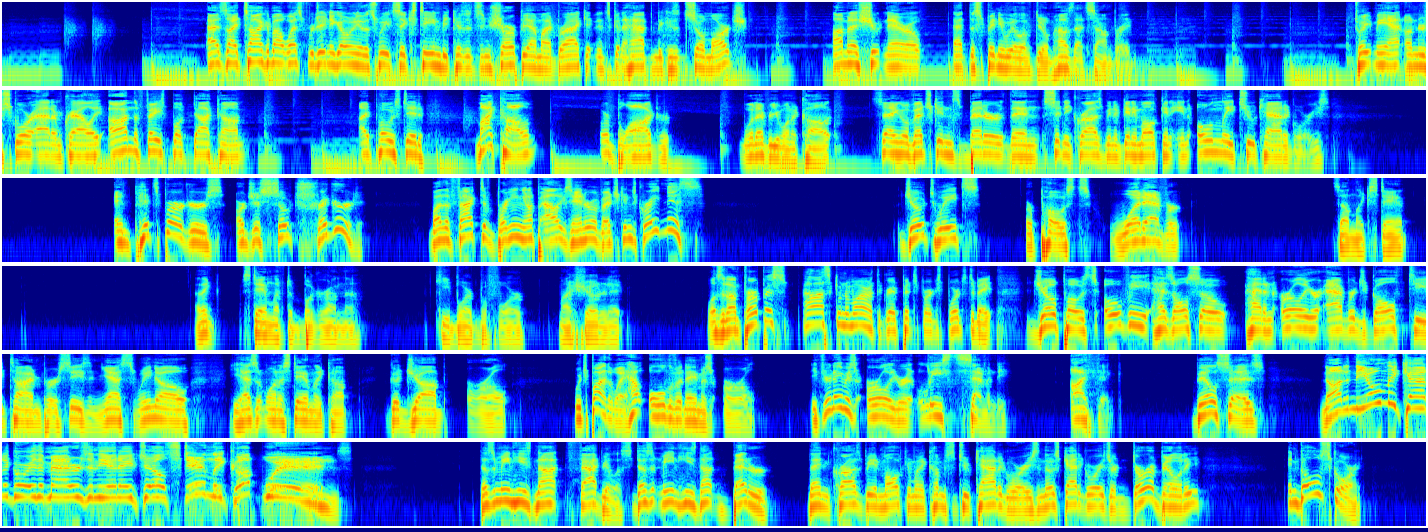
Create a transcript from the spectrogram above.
as I talk about West Virginia going to the Sweet 16 because it's in Sharpie on my bracket and it's going to happen because it's so March, I'm going to shoot an arrow at the spinny wheel of doom. How's that sound, Braden? Tweet me at underscore Adam Crowley on the Facebook.com. I posted my column or blog or whatever you want to call it, saying Ovechkin's better than Sidney Crosby and Evgeny Malkin in only two categories. And Pittsburghers are just so triggered by the fact of bringing up Alexander Ovechkin's greatness. Joe tweets or posts, whatever. Sound like Stan. I think Stan left a booger on the keyboard before my show today. Was it on purpose? I'll ask him tomorrow at the Great Pittsburgh Sports Debate. Joe posts, Ovi has also had an earlier average golf tee time per season. Yes, we know he hasn't won a Stanley Cup. Good job, Earl. which, by the way, how old of a name is Earl? If your name is Earl, you're at least 70, I think. Bill says, not in the only category that matters in the NHL, Stanley Cup wins. Doesn't mean he's not fabulous. Doesn't mean he's not better than Crosby and Malkin when it comes to two categories, and those categories are durability and goal scoring.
